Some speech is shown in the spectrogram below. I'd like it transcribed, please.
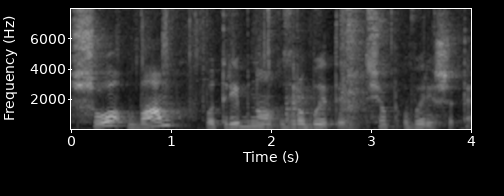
Що вам потрібно зробити, щоб вирішити?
